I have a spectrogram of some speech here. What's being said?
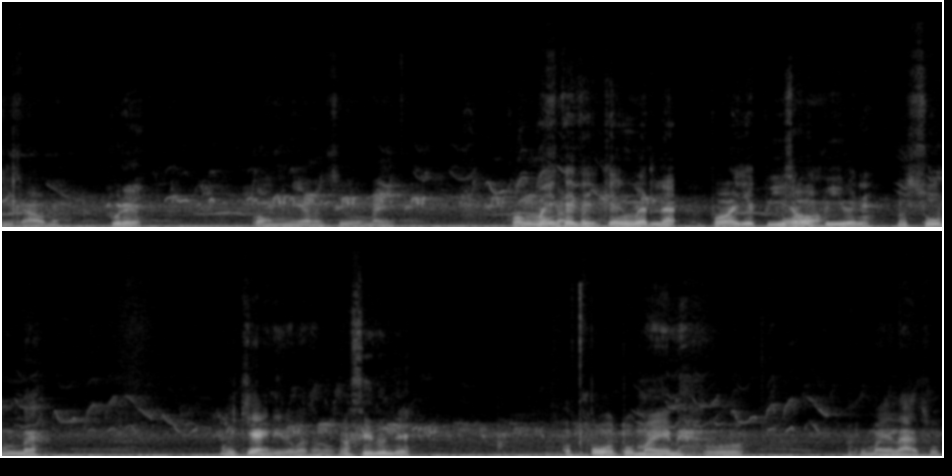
สีขาวไหมผู้ใดกล้องเมียมันสื่อว่าไม่ ของไม้ก็แจ้งเม็ดแหละเพราะอายุปีบ่สองปีไปเนี่ยมันซุ่มไหมมันก็แจ้งดีแล้วว่าสนุกเอาซื้อรุ่นใดเอาโป้ตัวใหม่ไหมโอ้ตัวใหม่ล่าสุด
